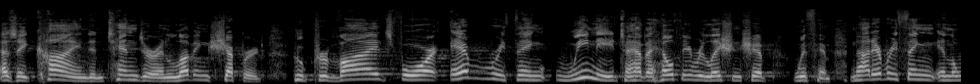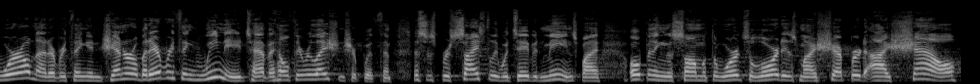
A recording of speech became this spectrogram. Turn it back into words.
as a kind and tender and loving shepherd who provides for everything we need to have a healthy relationship with him. Not everything in the world, not everything in general, but everything we need to have a healthy relationship with him. This is precisely what David means by opening the psalm with the words, The Lord is my shepherd, I shall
